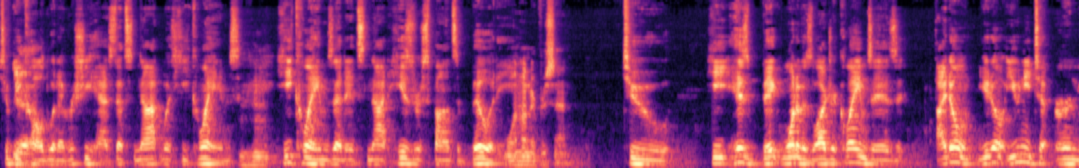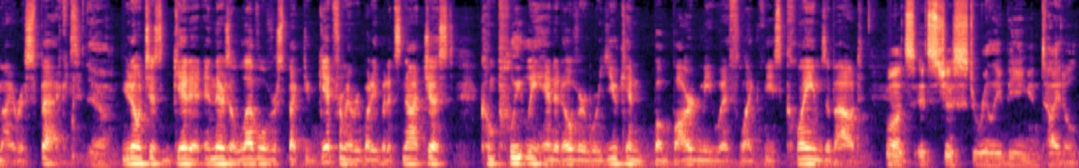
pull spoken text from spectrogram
to be Yeah. called whatever she has. That's not what he claims. Mm-hmm. He claims that it's not his responsibility One hundred percent. to he his big one of his larger claims is I don't you don't you need to earn my respect. Yeah. You don't just get it and there's a level of respect you get from everybody, but it's not just completely handed over where you can bombard me with like these claims about Well, it's it's just really being entitled.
